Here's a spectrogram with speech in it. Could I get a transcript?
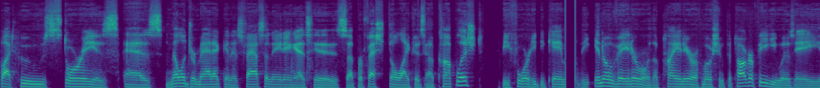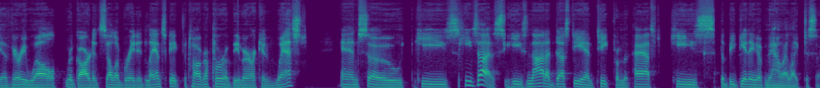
but whose story is as melodramatic and as fascinating as his uh, professional life is accomplished. Before he became the innovator or the pioneer of motion photography. He was a, a, very well regarded, celebrated landscape photographer of the American West. And so he's he's us. He's not a dusty antique from the past. He's the beginning of now, I like to say.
